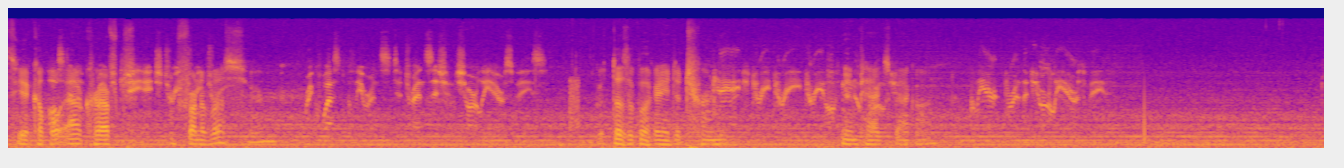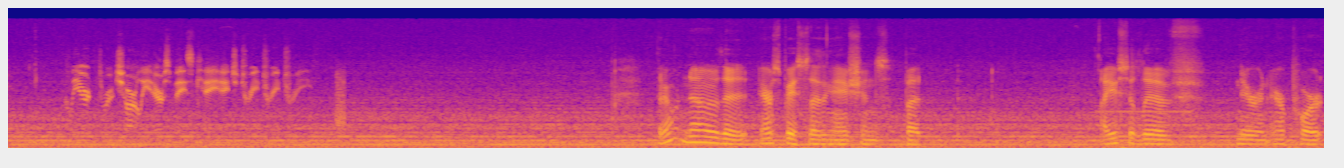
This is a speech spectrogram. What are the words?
See a couple aircraft in front of us here. Request clearance to transition Charlie airspace. It does look like I need to turn name tags back on. Cleared through the Charlie airspace. Cleared through Charlie airspace KH tree tree tree. I don't know the airspace designations, but I used to live near an airport,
